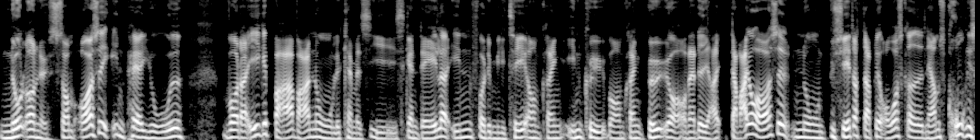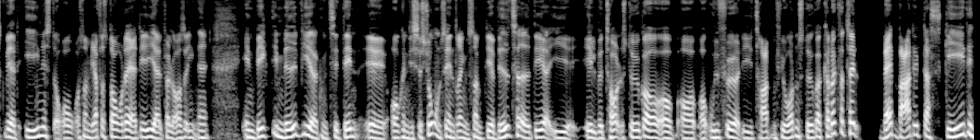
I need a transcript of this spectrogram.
nullerne som også en periode, hvor der ikke bare var nogle, kan man sige, skandaler inden for det militære omkring indkøb og omkring bøger og hvad ved jeg. Der var jo også nogle budgetter, der blev overskrevet nærmest kronisk hvert eneste år, og som jeg forstår det, er det i hvert fald også en, af, en vigtig medvirken til den øh, organisationsændring, som bliver vedtaget der i 11-12 stykker og, og, og udført i 13-14 stykker. Kan du ikke fortælle, hvad var det, der skete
